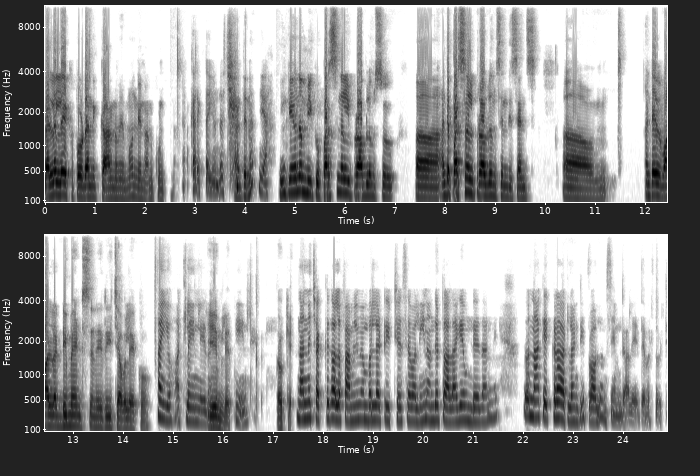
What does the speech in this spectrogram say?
వెళ్ళలేకపోవడానికి కారణమేమో నేను అనుకుంటున్నా. కరెక్ట్ అయ్యి ఉండొచ్చు. అంతేనా. ఇంకేమైనా మీకు పర్సనల్ ప్రాబ్లమ్స్ అంటే personal problems in the sense అంటే వాళ్ళ డిమాండ్స్ రీచ్ అవ్వలేకో. అయ్యో అట్లా ఏం లేదు. ఏం లేదు. ఏం లేదు. ఓకే. నన్ను చక్కగా వాళ్ళ ఫ్యామిలీ మెంబర్లా ట్రీట్ చేసేవాళ్ళు. నేను అందరితో అలాగే ఉండేదాన్ని. సో నాకు ఎక్కడ అట్లాంటి ప్రాబ్లమ్స్ ఏం రాలేదు ఎవరితోటి.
